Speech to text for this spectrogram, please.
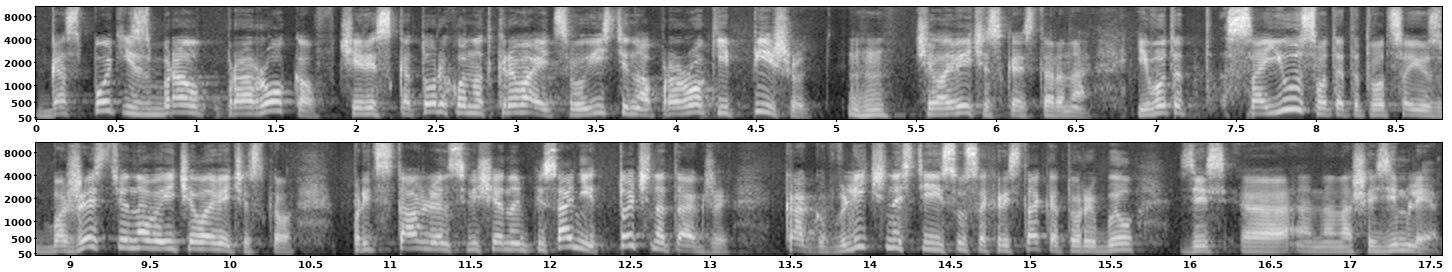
Господь избрал пророков, через которых Он открывает свою истину, а пророки пишут. Угу. Человеческая сторона. И вот этот союз, вот этот вот союз божественного и человеческого представлен в Священном Писании точно так же, как в личности Иисуса Христа, который был здесь э, на нашей земле.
